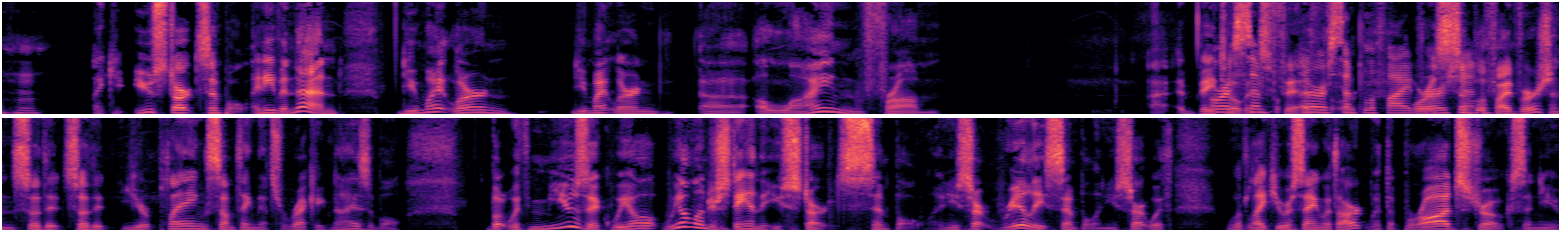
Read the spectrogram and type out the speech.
Mm-hmm. Like you, you start simple, and even then, you might learn you might learn uh, a line from uh, Or a, Beethoven's Fifth, or a simplified or a version. simplified version so that so that you're playing something that's recognizable. But with music we all we all understand that you start simple and you start really simple and you start with what like you were saying with art with the broad strokes and you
